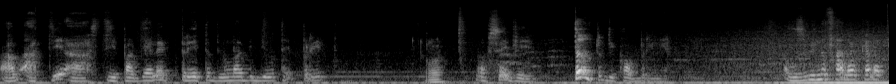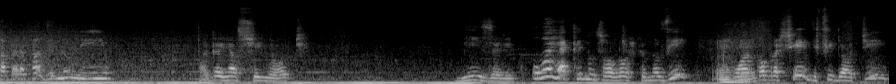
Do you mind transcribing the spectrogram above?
A, a, a tripa dela é preta, de um lado e de outro é preta. Ó. Pra você ver. Tanto de cobrinha. Os meninos falaram que ela estava fazendo ninho para ganhar os filhotes. Misericórdia. Olha aqui no zoológico eu não vi Uhum. uma cobra cheia de filhotinho.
